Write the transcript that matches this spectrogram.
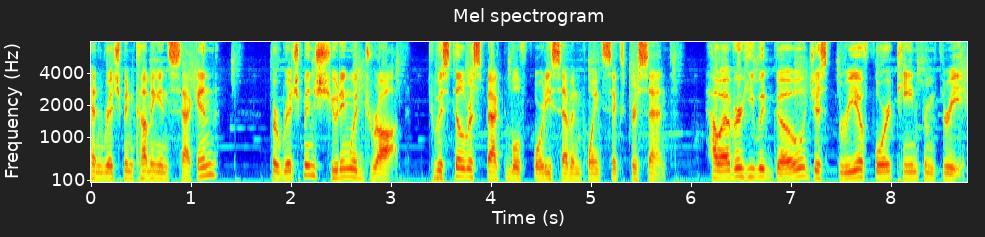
and Richmond coming in second, but Richmond's shooting would drop to a still respectable 47.6%. However, he would go just 3 of 14 from 3.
